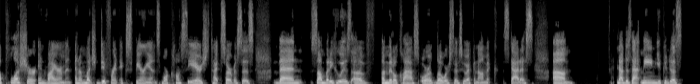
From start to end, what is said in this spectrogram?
a plusher environment and a much different experience more concierge type services than somebody who is of a middle class or lower socioeconomic status. Um, now does that mean you can just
